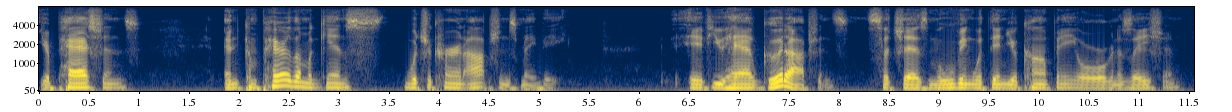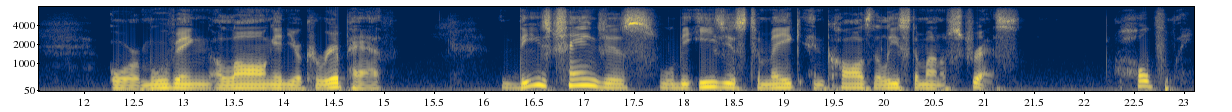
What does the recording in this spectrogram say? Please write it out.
your passions, and compare them against what your current options may be. If you have good options, such as moving within your company or organization or moving along in your career path, these changes will be easiest to make and cause the least amount of stress, hopefully.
